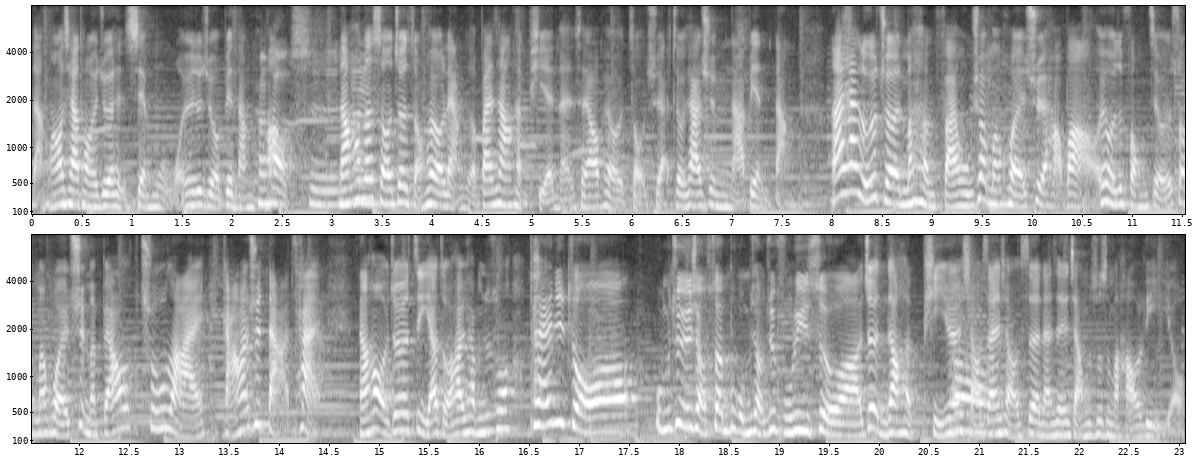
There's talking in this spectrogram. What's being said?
当，然后其他同学就会很羡慕我，因为就觉得我便当很好吃，然后那时候就总会有两个班上很皮的男生要陪我走去走下去拿便当。然后一开始我就觉得你们很烦，午休我们回去好不好？因为我是冯姐，我就说你们回去，你们不要出来，赶快去打菜。然后我就自己要走下去，他们就说陪你走啊，我们就也想散步，我们想去福利社啊，就你知道很皮，因为小三小四的男生也讲不出什么好理由。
